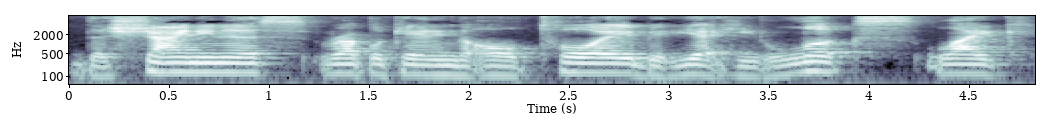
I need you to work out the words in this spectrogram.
the shininess replicating the old toy, but yet he looks like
